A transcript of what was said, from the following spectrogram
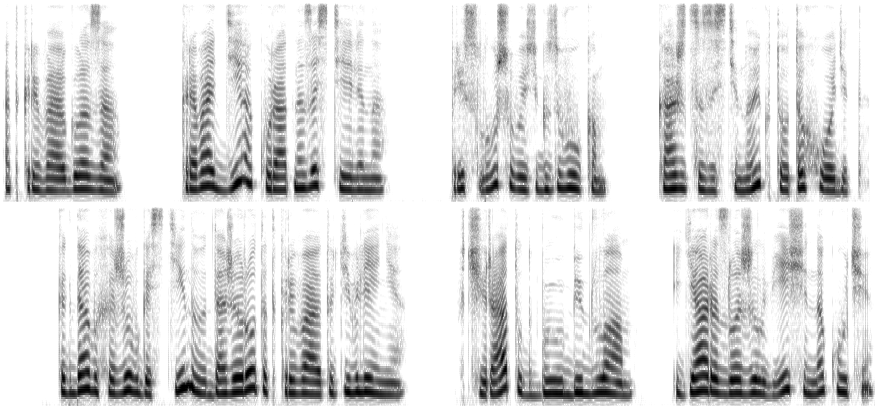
открываю глаза. Кровать Ди аккуратно застелена. Прислушиваюсь к звукам. Кажется, за стеной кто-то ходит. Когда выхожу в гостиную, даже рот открываю от удивления. Вчера тут был бедлам. Я разложил вещи на куче.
